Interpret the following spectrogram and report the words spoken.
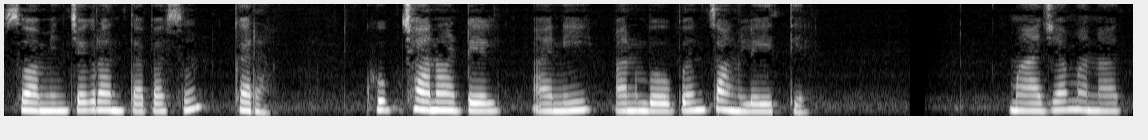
स्वामींच्या ग्रंथापासून करा. खूप छान वाटेल आणि अनुभव पण चांगले येतील. माझ्या मनात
